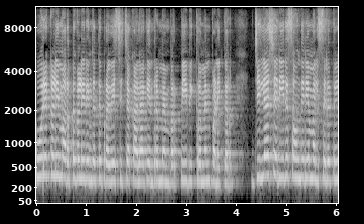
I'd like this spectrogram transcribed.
പൂരക്കളി മറുത്തുകളി രംഗത്ത് പ്രവേശിച്ച കലാകേന്ദ്രം മെമ്പർ പി വിക്രമൻ പണിക്കർ ജില്ലാ ശരീര സൗന്ദര്യ മത്സരത്തിൽ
